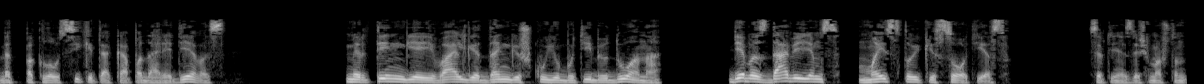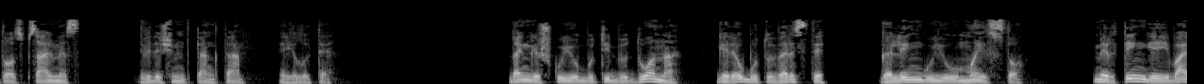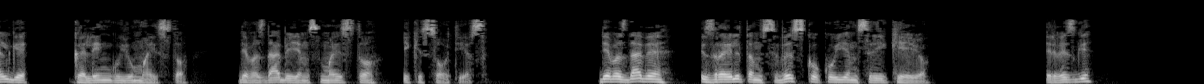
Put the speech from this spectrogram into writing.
Bet paklausykite, ką padarė Dievas. Mirtingieji valgė dangiškųjų būtybių duoną. Dievas davė jiems maisto iki soties. 78 psalmės 25 eilutė. Dangiškųjų būtybių duona geriau būtų versti galingųjų maisto mirtingiai valgė galingųjų maisto. Dievas davė jiems maisto iki soties. Dievas davė izraelitams visko, ko jiems reikėjo. Ir visgi,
